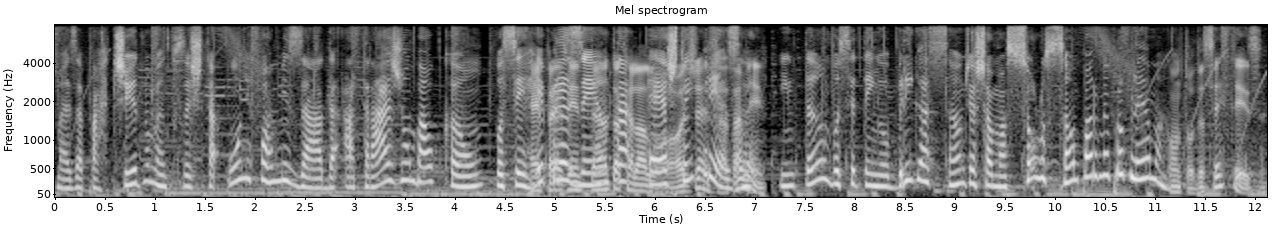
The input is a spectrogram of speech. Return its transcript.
Mas a partir do momento que você está uniformizada atrás de um balcão, você representa esta loja, empresa. Exatamente. Então você tem obrigação de achar uma solução para o meu problema. Com toda certeza.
